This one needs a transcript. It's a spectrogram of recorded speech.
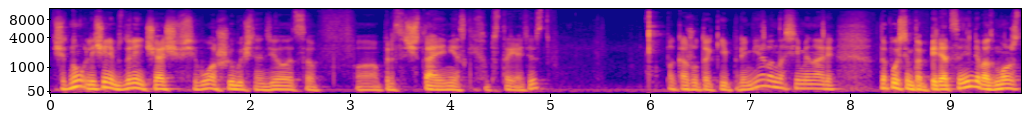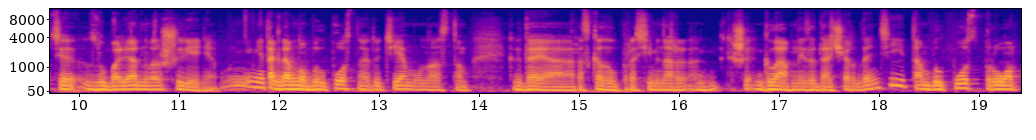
Значит, ну, лечение без удаления чаще всего ошибочно делается в, э, при сочетании нескольких обстоятельств покажу такие примеры на семинаре. Допустим, там переоценили возможности зуболярного расширения. Не так давно был пост на эту тему у нас там, когда я рассказывал про семинар главные задачи ордонтии, там был пост про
